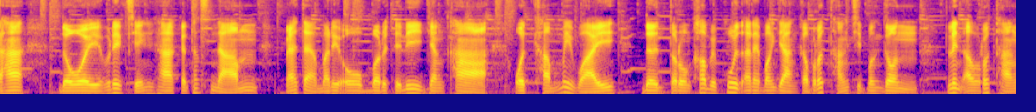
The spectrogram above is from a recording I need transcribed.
นะฮะ โดยเรียกเสียงฮือฮากันทั้งสนาม แม้แต่มาริโอบาโรเทลลี่ยังฮาอดขำไม่ไหว เดินตรงเข้าไปพูดอะไรบางอย่างกับรถถังจิตเมืองนนเล่นเอารถถัง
